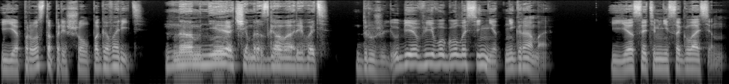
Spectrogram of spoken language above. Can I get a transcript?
Я просто пришел поговорить. «Нам не о чем разговаривать». Дружелюбия в его голосе нет ни грамма. Я с этим не согласен.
